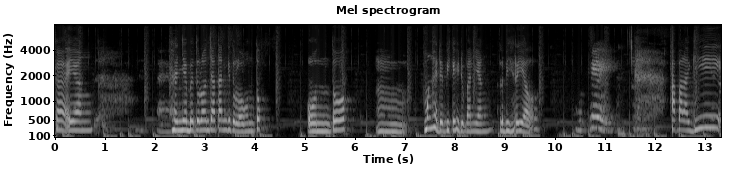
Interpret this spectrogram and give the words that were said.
kayak yang hanya batu loncatan gitu loh untuk untuk um, menghadapi kehidupan yang lebih real. Oke. Okay. Apalagi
